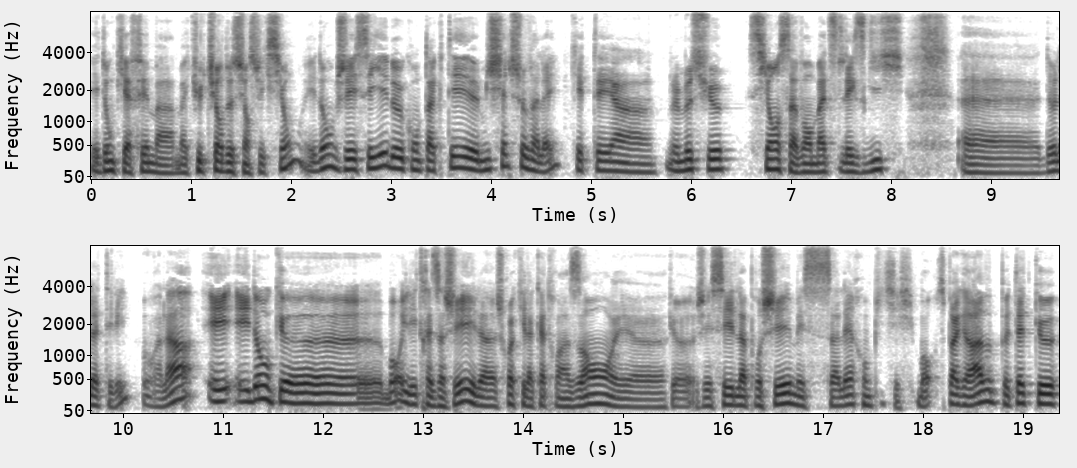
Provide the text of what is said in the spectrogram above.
et donc qui a fait ma, ma culture de science-fiction et donc j'ai essayé de contacter Michel Chevalet qui était un le monsieur science avant Mats Lesgy euh, de la télé. Voilà. Et, et donc, euh, bon, il est très âgé. Il je crois qu'il a 80 ans et euh, j'ai essayé de l'approcher, mais ça a l'air compliqué. Bon, c'est pas grave. Peut-être que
